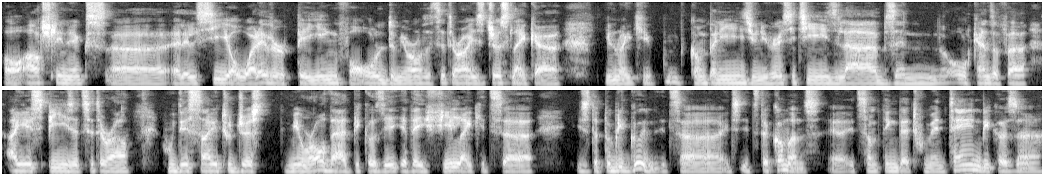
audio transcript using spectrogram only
or Arch Linux uh, LLC or whatever paying for all the mirrors, etc. It's just like uh, you know, like companies, universities, labs, and all kinds of uh, ISPs, etc., who decide to just mirror that because they, they feel like it's uh, is the public good. It's uh, it's it's the commons. Uh, it's something that we maintain because, uh,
